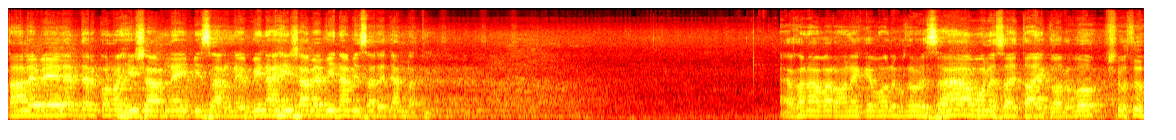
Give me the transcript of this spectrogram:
তালেবে এলেমদের কোনো হিসাব নেই, বিচার নেই। বিনা হিসাবে, বিনা বিচারে জান্নাতি। এখন আবার অনেকে মনে করবে, যা মনে চায় তাই করব, শুধু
